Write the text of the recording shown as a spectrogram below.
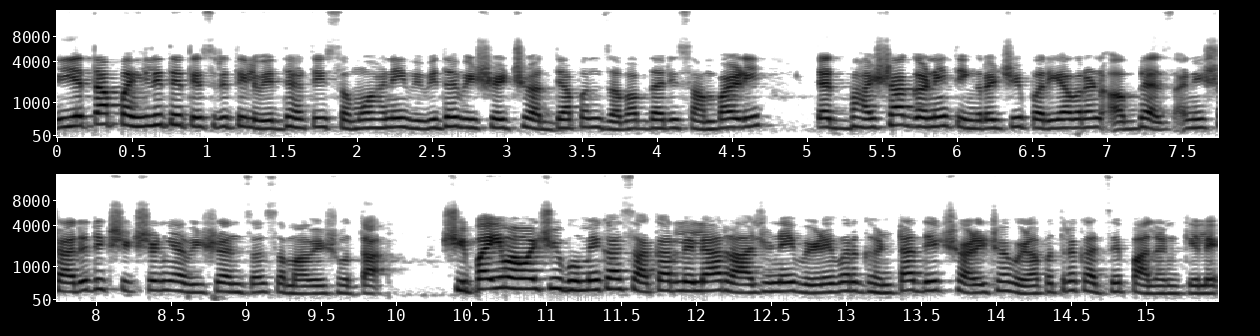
इयत्ता पहिली ते तिसरीतील विद्यार्थी समूहाने विविध विषयाची अध्यापन जबाबदारी सांभाळली त्यात भाषा गणित इंग्रजी पर्यावरण अभ्यास आणि शारीरिक शिक्षण या विषयांचा समावेश होता. शिपाई मामाची भूमिका साकारलेल्या राजने वेळेवर घंटा देत शाळेच्या वेळापत्रकाचे पालन केले.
